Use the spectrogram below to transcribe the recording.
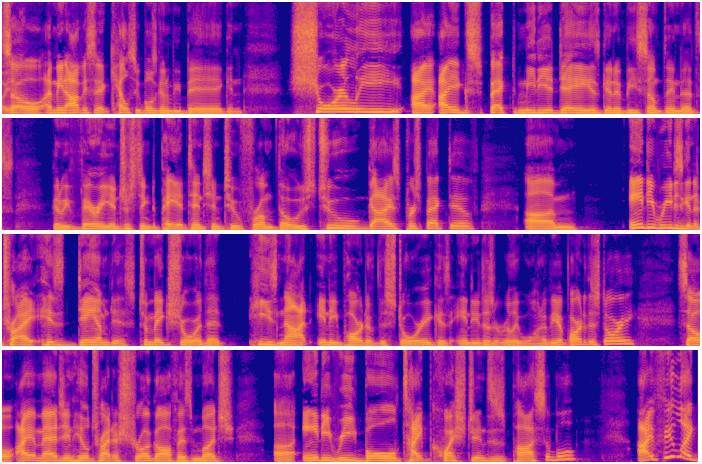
Oh, so, I mean, obviously, Kelce Bowl is going to be big, and surely I, I expect Media Day is going to be something that's going to be very interesting to pay attention to from those two guys' perspective. Um, Andy Reid is going to try his damnedest to make sure that he's not any part of the story because Andy doesn't really want to be a part of the story. So I imagine he'll try to shrug off as much uh, Andy Reid Bowl type questions as possible. I feel like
